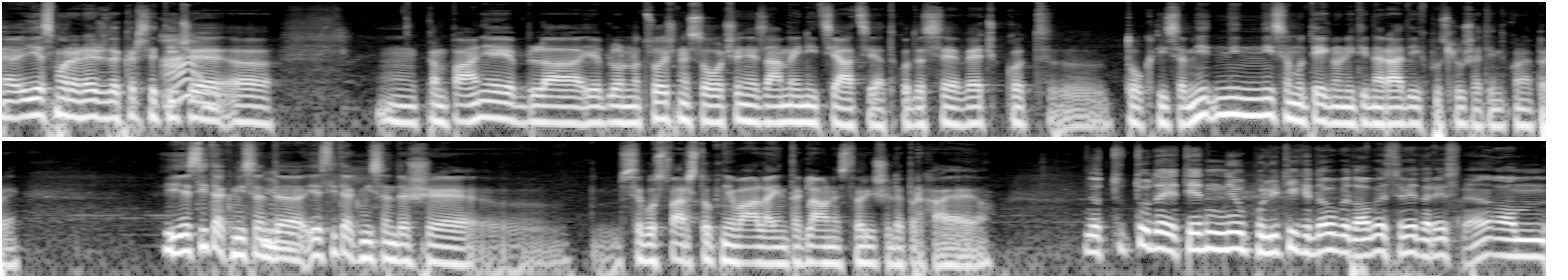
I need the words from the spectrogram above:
Ja, jaz moram reči, da kar se tiče uh, kampanje, je, bila, je bilo nocojšnje soočenje za me inicijacija, tako da se več kot uh, to nisem, ni, ni, nisem utegnil niti na radijih poslušati in tako naprej. Jaz itak mislim, mm. da, mhm. jaz itak mislim, da še. Uh, se bo stvar stopnjevala in ta glavne stvari šele prihajajo. No, tudi je teden dni v politiki dolgo dobe, seveda res. Um,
